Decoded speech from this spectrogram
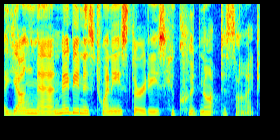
a young man, maybe in his 20s, 30s, who could not decide.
